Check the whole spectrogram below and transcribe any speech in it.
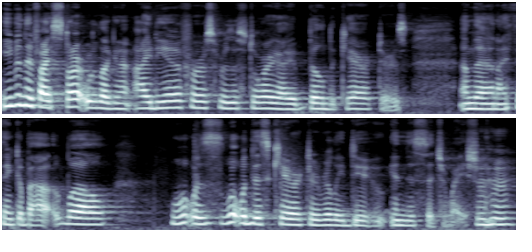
Even if I start with like an idea first for the story, I build the characters, and then I think about well, what was what would this character really do in this situation?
